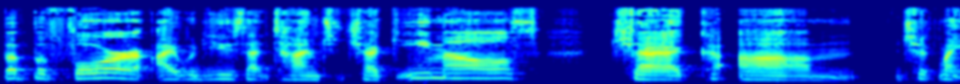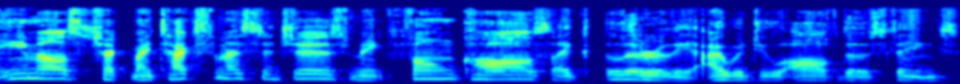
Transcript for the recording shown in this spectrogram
But before I would use that time to check emails, check um check my emails, check my text messages, make phone calls, like literally I would do all of those things.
